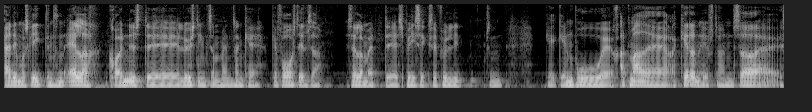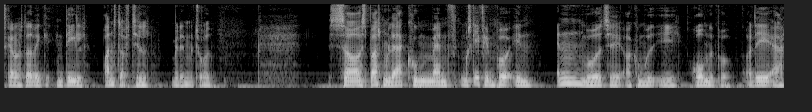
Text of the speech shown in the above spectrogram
er det måske ikke den sådan allergrønneste øh, løsning, som man sådan kan, kan forestille sig. Selvom at øh, SpaceX selvfølgelig sådan kan genbruge øh, ret meget af raketterne efterhånden, så øh, skal der jo stadigvæk en del brændstof til med den metode. Så spørgsmålet er, kunne man måske finde på en anden måde til at komme ud i rummet på? Og det er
